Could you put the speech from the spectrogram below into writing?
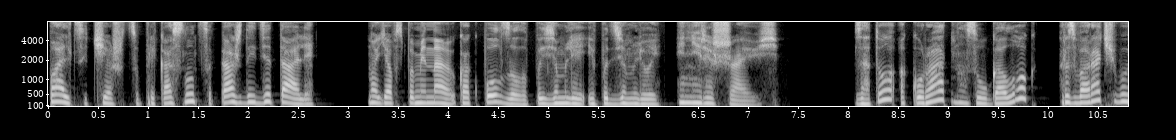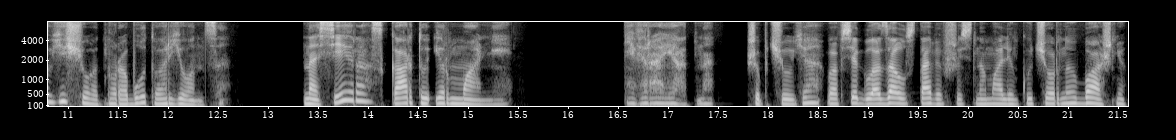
пальцы чешутся прикоснуться к каждой детали, но я вспоминаю, как ползала по земле и под землей, и не решаюсь. Зато аккуратно за уголок разворачиваю еще одну работу Орьонца. На сей раз карту Ирмании. «Невероятно!» — шепчу я, во все глаза уставившись на маленькую черную башню,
